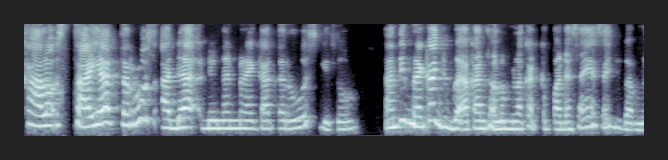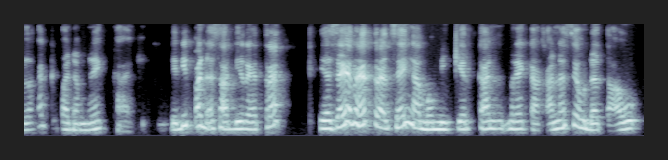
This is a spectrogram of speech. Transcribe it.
kalau saya terus ada dengan mereka terus gitu nanti mereka juga akan selalu melekat kepada saya saya juga melekat kepada mereka gitu. Jadi pada saat di retret ya saya retret saya nggak memikirkan mereka karena saya udah tahu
